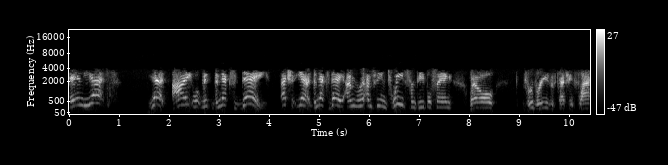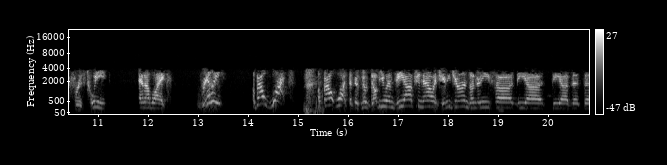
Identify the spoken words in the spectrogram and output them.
And yet, yet I the next day, actually, yeah, the next day, I'm I'm seeing tweets from people saying, "Well, Drew Brees is catching flack for his tweet," and I'm like, "Really? About what?" About what? That there's no WMD option now at Jimmy John's underneath uh, the, uh, the, uh, the the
